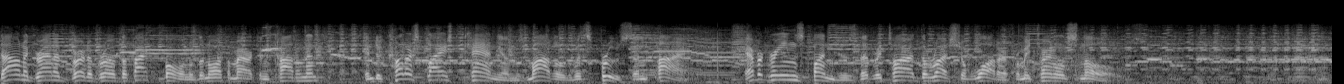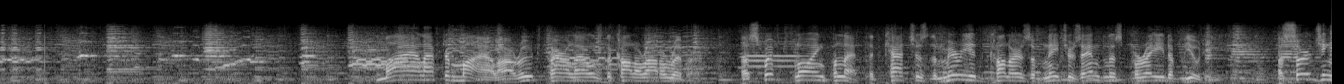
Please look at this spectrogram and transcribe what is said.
Down a granite vertebra of the backbone of the North American continent into color-splashed canyons mottled with spruce and pine. Evergreen sponges that retard the rush of water from eternal snows. Mile after mile, our route parallels the Colorado River, a swift-flowing palette that catches the myriad colors of nature's endless parade of beauty. A surging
